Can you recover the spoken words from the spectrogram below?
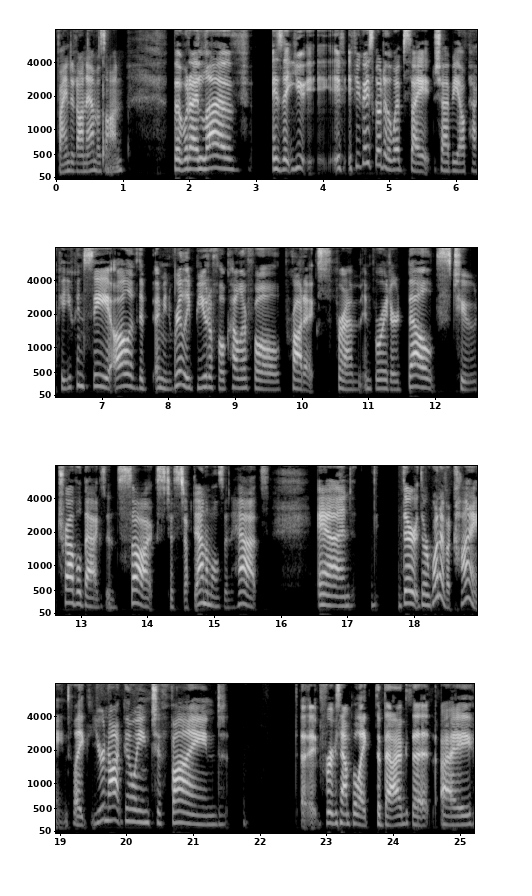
find it on amazon but what I love is that you if, if you guys go to the website shabby alpaca you can see all of the i mean really beautiful colorful products from embroidered belts to travel bags and socks to stuffed animals and hats. And they're they're one of a kind. Like you're not going to find uh, for example like the bag that i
